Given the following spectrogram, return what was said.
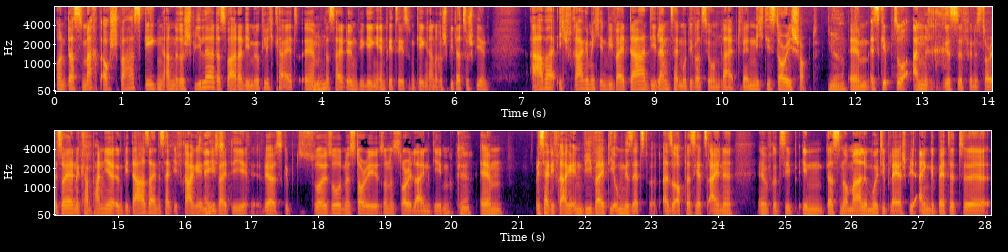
und das macht auch Spaß gegen andere Spieler. Das war da die Möglichkeit, ähm, das halt irgendwie gegen NPCs und gegen andere Spieler zu spielen. Aber ich frage mich, inwieweit da die Langzeitmotivation bleibt, wenn nicht die Story schockt. Ja. Ähm, es gibt so Anrisse für eine Story. Es soll ja eine Kampagne irgendwie da sein. Ist halt die Frage, inwieweit die, ja, es gibt, soll so eine Story, so eine Storyline geben. Okay. Ähm, ist halt die Frage, inwieweit die umgesetzt wird. Also ob das jetzt eine im Prinzip in das normale Multiplayer-Spiel eingebettete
